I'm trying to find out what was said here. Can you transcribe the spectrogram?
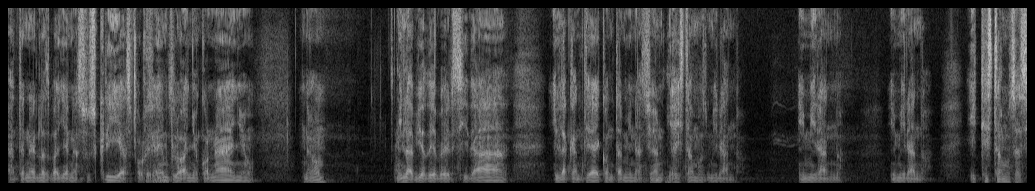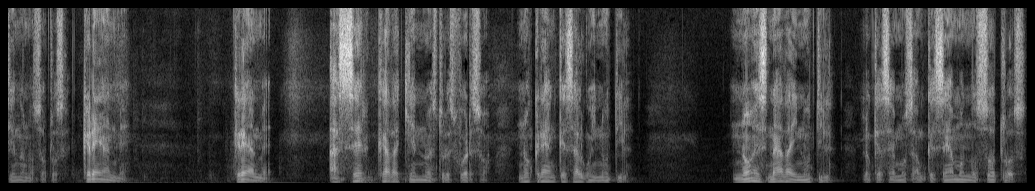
a tener las ballenas sus crías, por ejemplo, año con año, ¿no? Y la biodiversidad y la cantidad de contaminación, y ahí estamos mirando, y mirando, y mirando. ¿Y qué estamos haciendo nosotros? Créanme, créanme, hacer cada quien nuestro esfuerzo. No crean que es algo inútil. No es nada inútil lo que hacemos, aunque seamos nosotros.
